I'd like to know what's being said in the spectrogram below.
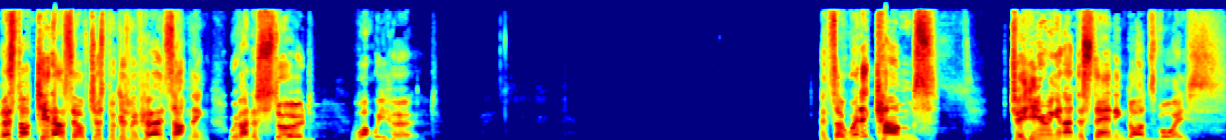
Let's not kid ourselves just because we've heard something, we've understood what we heard. And so when it comes to hearing and understanding God's voice,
